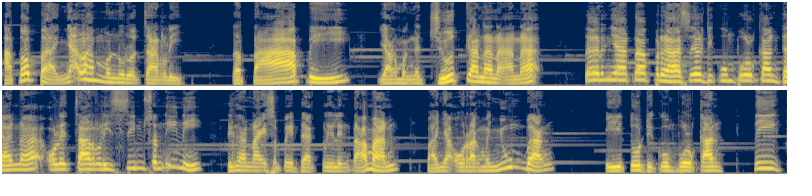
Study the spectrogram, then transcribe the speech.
atau banyaklah menurut Charlie. Tetapi yang mengejutkan anak-anak ternyata berhasil dikumpulkan dana oleh Charlie Simpson ini dengan naik sepeda keliling taman. Banyak orang menyumbang itu dikumpulkan 30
